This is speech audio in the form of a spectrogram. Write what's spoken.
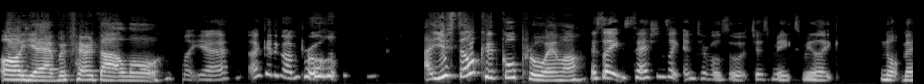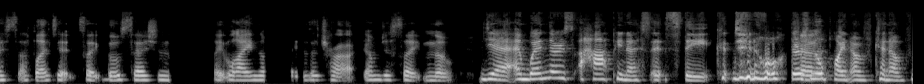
Oh yeah, we've heard that a lot. I'm like, yeah, I could have gone pro. Uh, you still could go pro, Emma. It's like sessions like intervals, so it just makes me like not miss athletics. Like those sessions, like lying on the track. I'm just like, no. Yeah, and when there's happiness at stake, you know, there's yeah. no point of kind of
